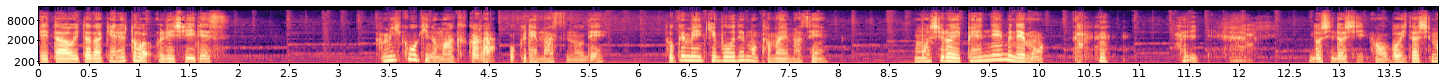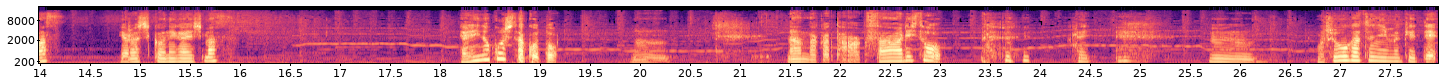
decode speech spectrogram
レターをいただけると嬉しいです。紙飛行機のマークから送れますので、匿名希望でも構いません。面白いペンネームでも はい。どしどし応募いたします。よろしくお願いします。やり残したこと。うん。なんだかたくさんありそう。はい。うん。お正月に向けて。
